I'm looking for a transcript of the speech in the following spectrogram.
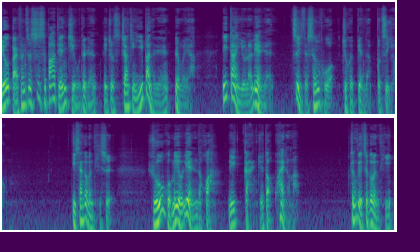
有百分之四十八点九的人，也就是将近一半的人认为啊，一旦有了恋人，自己的生活就会变得不自由。第三个问题是，如果没有恋人的话，你感觉到快乐吗？针对这个问题，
